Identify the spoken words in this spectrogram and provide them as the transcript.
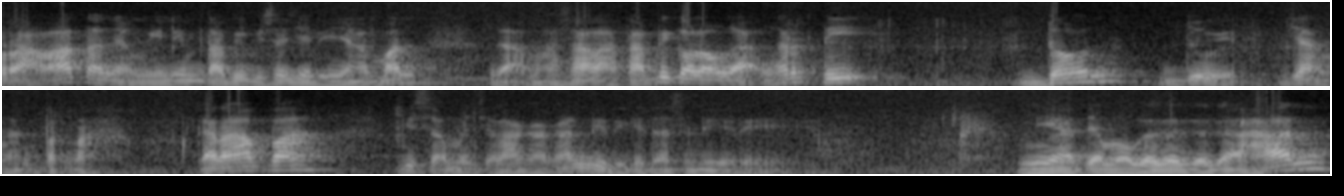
peralatan yang minim tapi bisa jadi nyaman, nggak masalah. Tapi kalau nggak ngerti, don't do it, jangan pernah. Karena apa? Bisa mencelakakan diri kita sendiri. Niatnya mau gagah-gagahan,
